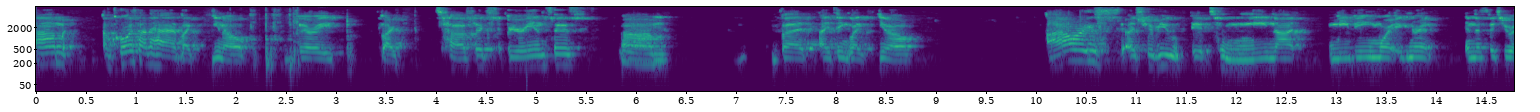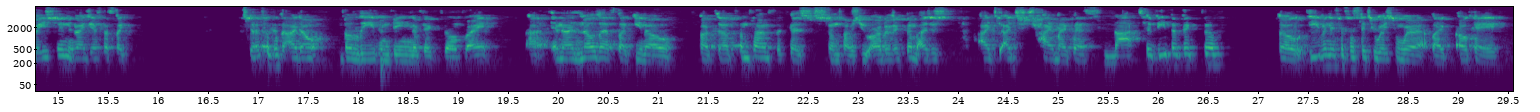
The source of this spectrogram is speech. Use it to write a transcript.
Um, of course, I've had like you know very like tough experiences. Um, but I think like you know, I always attribute it to me not me being more ignorant in the situation, and I guess that's like just because I don't believe in being the victim, right? Uh, and I know that's like you know fucked up sometimes because sometimes you are the victim. I just I, I just try my best not to be the victim. So even if it's a situation where like okay,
